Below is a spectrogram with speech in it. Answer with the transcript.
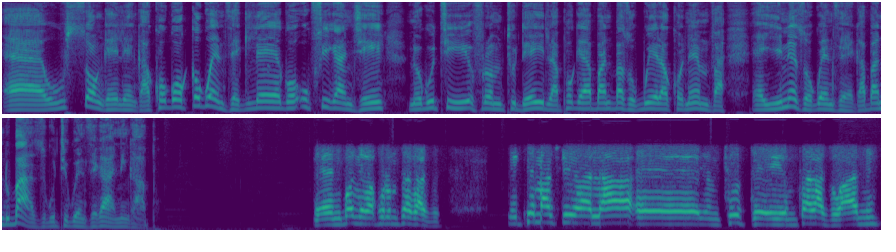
eh usongele ngakho konke okwenzekileko ukufika nje nokuthi from today lapho ke abantu bazokubuyela khona emva eh, yini ezokwenzeka abantu bazi ukuthi kwenzekani ngapho. Eh ngibonge kakhulu umsakazi. Ngithe masifika la eh Tuesday umsakazi wami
